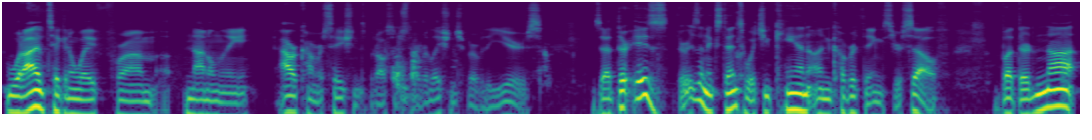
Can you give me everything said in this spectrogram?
what I've taken away from not only our conversations but also just our relationship over the years is that there is there is an extent to which you can uncover things yourself, but they're not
